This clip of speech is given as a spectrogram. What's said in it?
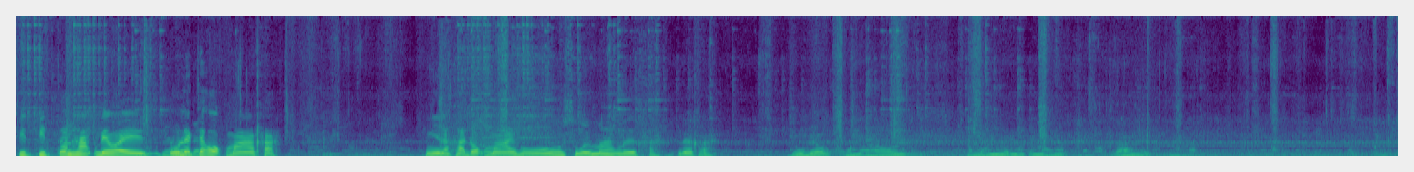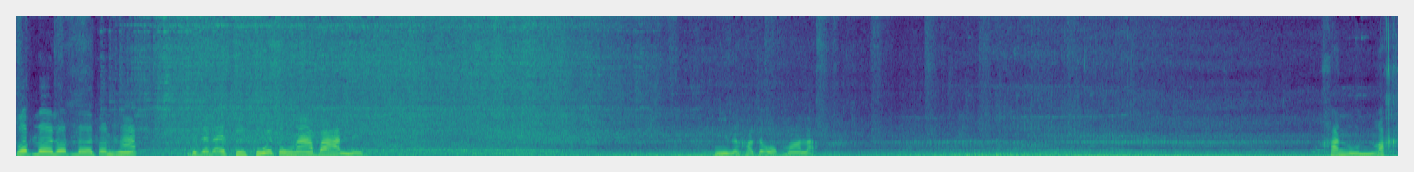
ปิดปิดต้นฮักเดี๋ยวไอ้ตัวเล็กจะออกมาค่ะ นี่นะคะ ดอกไม้โหสวยมากเลยค่ะนะคะลุงเดี๋ยวผมเอากำลังรดน้ำต้นไม้นะได้ลดเลยลดเลยต้นฮักเดี๋ยวจะได้สวยๆตรงหน้าบ้านนี่ นี่นะคะจะออกมาละขนุนมะข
